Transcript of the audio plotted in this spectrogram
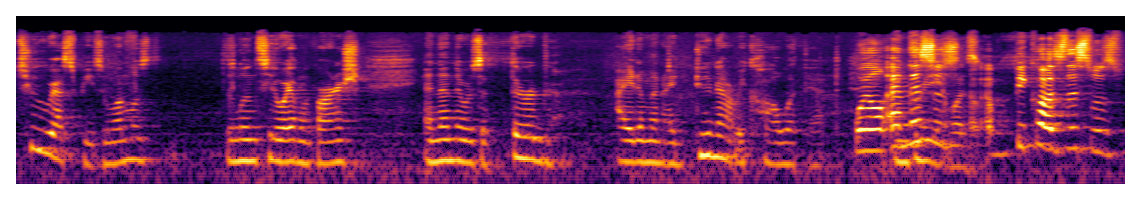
two recipes, and one was the linseed oil and varnish, and then there was a third item, and I do not recall what that Well, and this is, ingredient was. uh, because this was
